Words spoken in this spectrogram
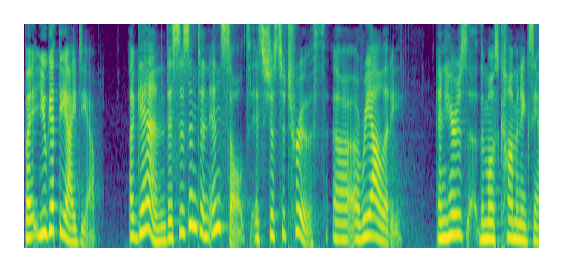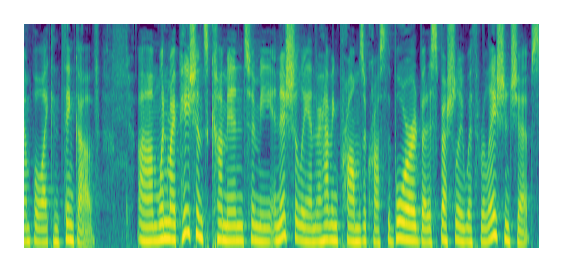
But you get the idea. Again, this isn't an insult, it's just a truth, uh, a reality. And here's the most common example I can think of. Um, when my patients come in to me initially and they're having problems across the board, but especially with relationships,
